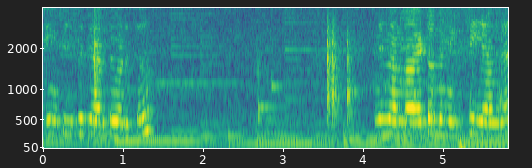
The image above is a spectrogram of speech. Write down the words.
ഗ്രീൻ പീസ് ചേർത്ത് കൊടുത്തു. ഇനി നന്നായിട്ടൊന്ന് മിക്സ് ചെയ്യാണ്ട്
